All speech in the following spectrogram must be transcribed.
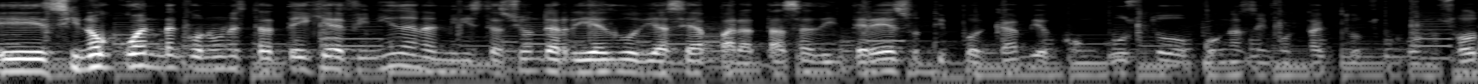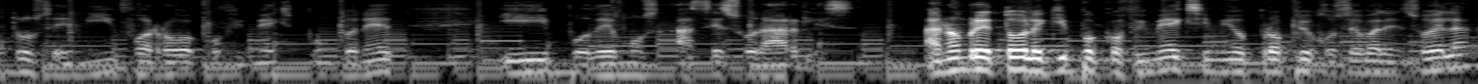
Eh, si no cuentan con una estrategia definida en administración de riesgos, ya sea para tasas de interés o tipo de cambio, con gusto pónganse en contacto con nosotros en info.cofimex.net y podemos asesorarles. A nombre de todo el equipo Cofimex y mío propio José Valenzuela,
